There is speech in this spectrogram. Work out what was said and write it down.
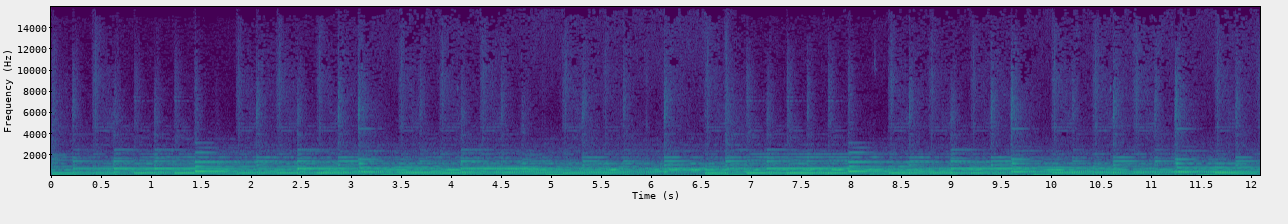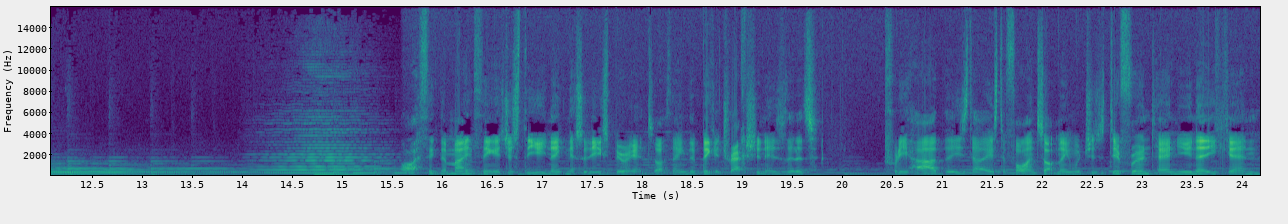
I think the main thing is just the uniqueness of the experience. I think the big attraction is that it's pretty hard these days to find something which is different and unique and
